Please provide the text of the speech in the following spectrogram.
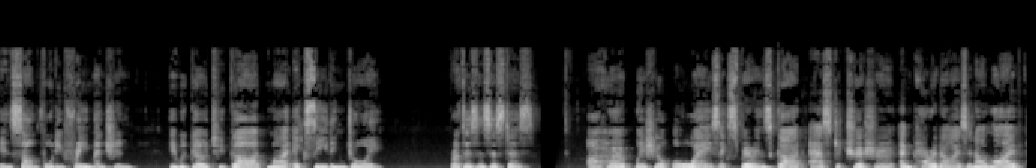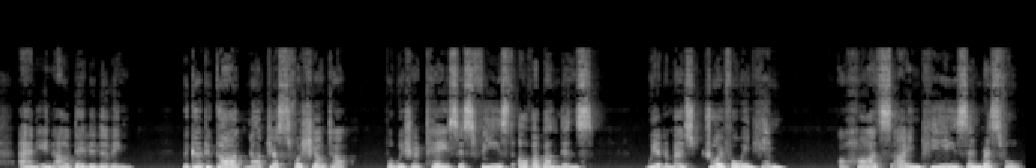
In Psalm 43 mentioned, He would go to God my exceeding joy. Brothers and sisters, I hope we shall always experience God as the treasure and paradise in our life and in our daily living. We go to God not just for shelter, for we shall taste His feast of abundance. We are the most joyful in Him. Our hearts are in peace and restful.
